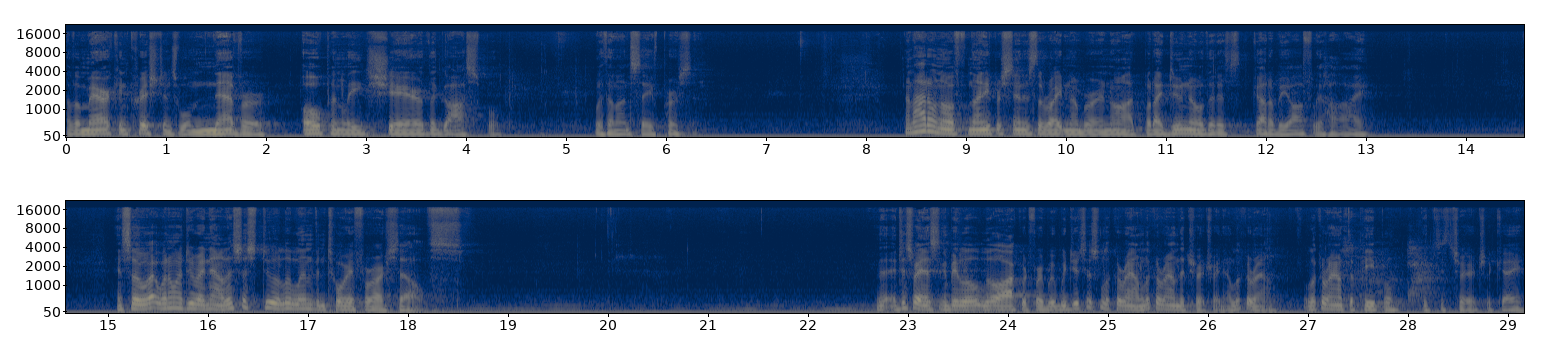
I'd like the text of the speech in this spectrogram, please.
of American Christians will never openly share the gospel with an unsaved person. And I don't know if 90% is the right number or not, but I do know that it's got to be awfully high. And so, what I want to do right now, let's just do a little inventory for ourselves. Uh, just right this is going to be a little, little awkward for you, but would you just look around? Look around the church right now. Look around. Look around at the people at the church, okay?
